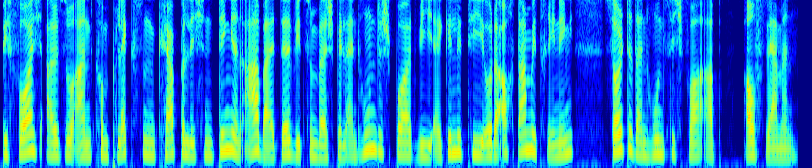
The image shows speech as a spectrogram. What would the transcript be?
Bevor ich also an komplexen körperlichen Dingen arbeite, wie zum Beispiel ein Hundesport wie Agility oder auch Dummy-Training, sollte dein Hund sich vorab aufwärmen.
